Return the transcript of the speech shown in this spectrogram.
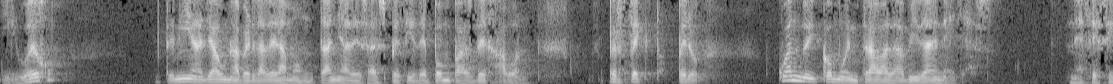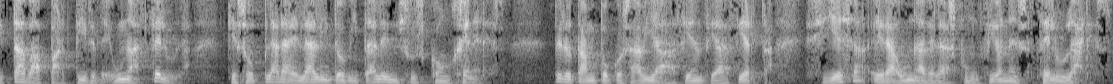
Y luego Tenía ya una verdadera montaña de esa especie de pompas de jabón. Perfecto, pero ¿cuándo y cómo entraba la vida en ellas? Necesitaba partir de una célula que soplara el hálito vital en sus congéneres, pero tampoco sabía a ciencia cierta si esa era una de las funciones celulares.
